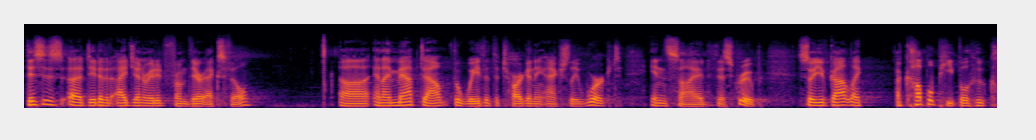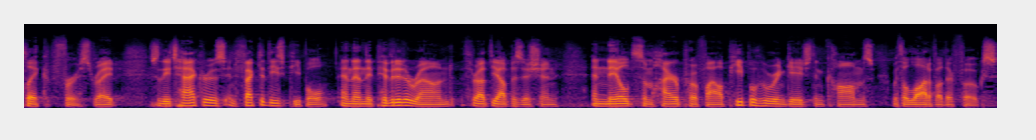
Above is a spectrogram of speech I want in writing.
this is uh, data that I generated from their exfil. Uh, and I mapped out the way that the targeting actually worked inside this group. So you've got like a couple people who click first, right? So the attackers infected these people, and then they pivoted around throughout the opposition and nailed some higher profile people who were engaged in comms with a lot of other folks.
